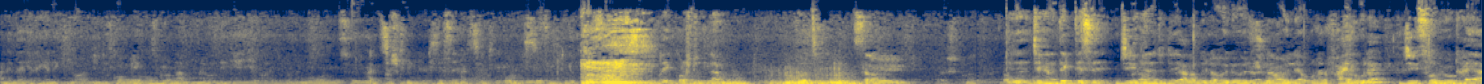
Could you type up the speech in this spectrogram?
আগে দেখেন এখানে কি হয়? যদি কমে কমলো না কমলে ওদিকে ইয়ে করে আচ্ছা ঠিক আছে। কষ্ট দিলাম। যেখানে দেখতেছে ওইখানে যদি আলহামদুলিল্লাহ হইল হইল না হইলে ওনার ফাইলগুলা ছবি উঠাইয়া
